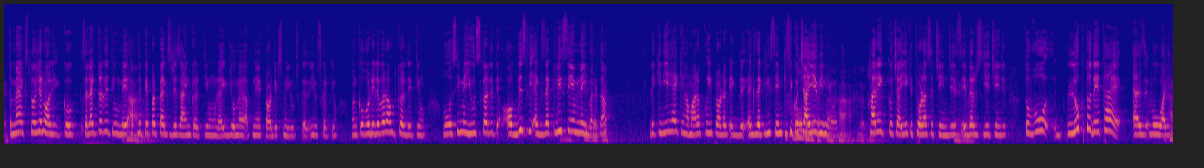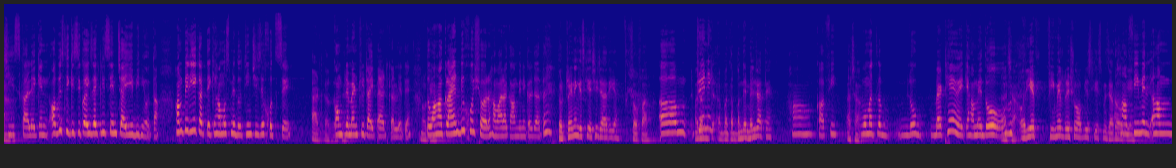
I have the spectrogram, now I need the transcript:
تو میں ایکسپلوژن والی کو سلیکٹ کر دیتی ہوں میں ہاں۔ اپنے پیپر پیکس ڈیزائن کرتی ہوں لائک جو میں اپنے پروجیکٹس میں یوز کرتی ہوں ان کو وہ ڈلیور آؤٹ کر دیتی ہوں. وہ اسی میں یوز کر دیتے آبویسلی ایگزیکٹلی سیم نہیں بنتا. لیکن یہ ہے کہ ہمارا کوئی پروڈکٹ ایگزیکٹلی سیم کسی کو چاہیے بھی نہیں ہوتا. ہاں، ہر ایک کو چاہیے کہ تھوڑا سا چینجز ادھر یہ چینجز تو وہ لک تو دیتا ہے ایز وہ والی ہاں۔ چیز کا لیکن آبویسلی کسی کو ایگزیکٹلی سیم چاہیے بھی نہیں ہوتا۔ ہم پھر یہ کرتے کہ ہم اس میں دو تین چیزیں خود سے کمپلیمنٹری ٹائپ ایڈ کر لیتے ہیں۔ تو وہاں کلائنٹ بھی خوش اور ہمارا کام بھی نکل جاتا ہے۔ تو ٹریننگ اس کی اچھی جا رہی ہے سو فار ٹریننگ مطلب بندے مل جاتے ہیں؟ ہاں کافی۔ اچھا۔ وہ مطلب لوگ بیٹھے ہوئے کہ ہمیں دو۔ اچھا اور یہ فیمیل ریشو آبویسلی اس میں زیادہ ہاں فیمیل ہم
